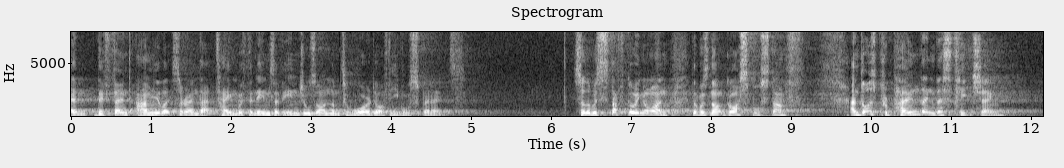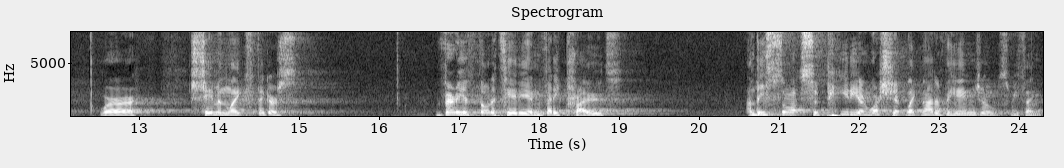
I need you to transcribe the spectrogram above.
um, they found amulets around that time with the names of angels on them to ward off evil spirits. So there was stuff going on that was not gospel stuff. And those propounding this teaching were shaman like figures, very authoritarian, very proud. And they sought superior worship like that of the angels, we think.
